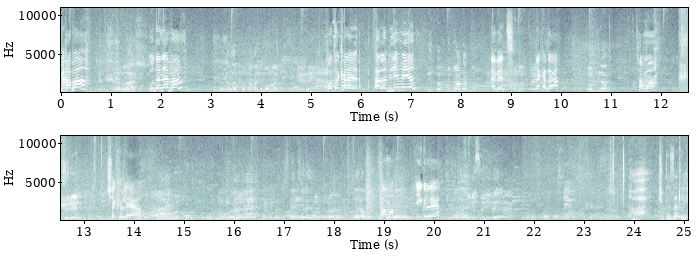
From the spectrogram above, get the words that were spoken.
Merhaba. Merhabalar. Burada ne var? Burada ne var? Portakal limon var. Portakal alabilir miyim? Bir, bir bardak mı? Evet. Ne kadar? 10 lira. Tamam. Buyurun. Teşekkürler. Tamam. İyi günler. Ah, çok lezzetli.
